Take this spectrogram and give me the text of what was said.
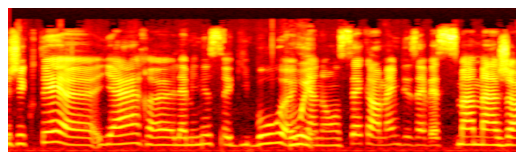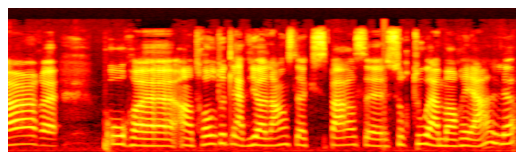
j'écoutais hier la ministre Guibault qui annonçait quand même des investissements majeurs pour, euh, entre autres, toute la violence là, qui se passe, euh, surtout à Montréal. Là.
